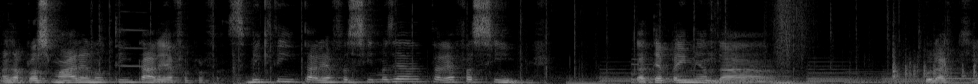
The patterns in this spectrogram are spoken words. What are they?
Mas a próxima área não tem tarefa pra fazer. Se bem que tem tarefa sim, mas é tarefa simples. Dá até pra emendar por aqui.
